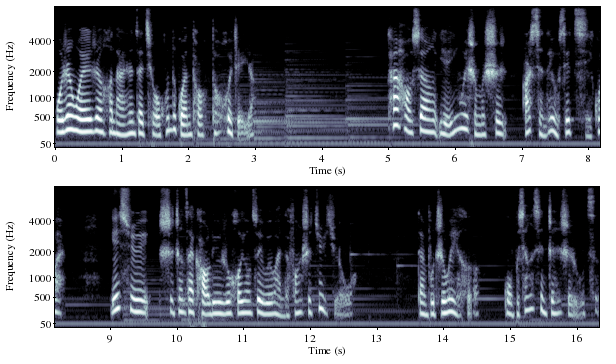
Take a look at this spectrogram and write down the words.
我认为任何男人在求婚的关头都会这样。他好像也因为什么事而显得有些奇怪，也许是正在考虑如何用最委婉的方式拒绝我，但不知为何，我不相信真是如此。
